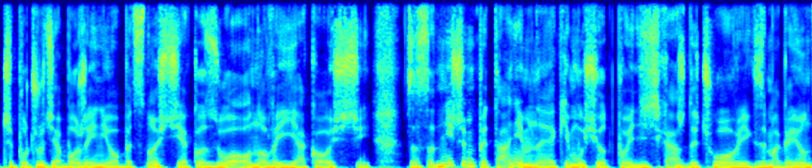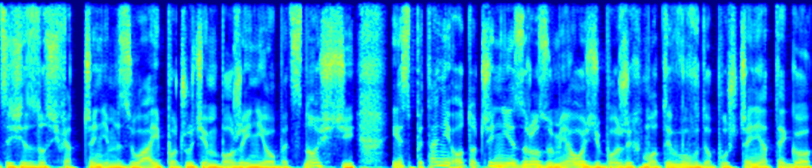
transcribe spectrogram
czy poczucia Bożej nieobecności jako zło o nowej jakości. Zasadniczym pytaniem, na jakie musi odpowiedzieć każdy człowiek zmagający się z doświadczeniem zła i poczuciem Bożej nieobecności, jest pytanie o to, czy niezrozumiałość Bożych motywów dopuszczenia tego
